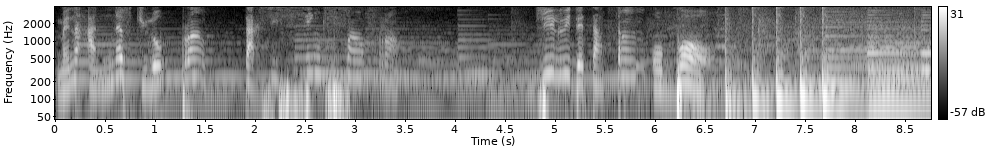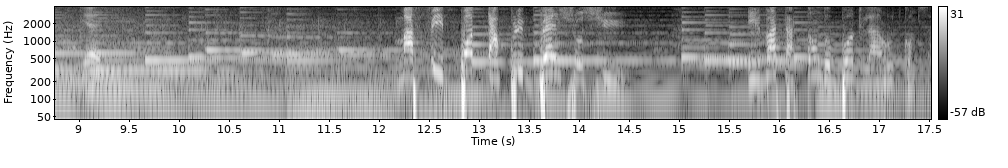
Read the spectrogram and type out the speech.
Maintenant, à 9 kilos, prends taxi 500 francs. Dis-lui de t'attendre au bord. Yes. Ma fille, porte ta plus belle chaussure. Il va t'attendre au bord de la route comme ça.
